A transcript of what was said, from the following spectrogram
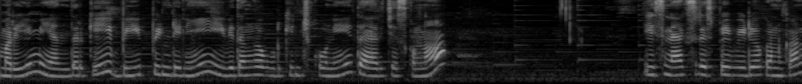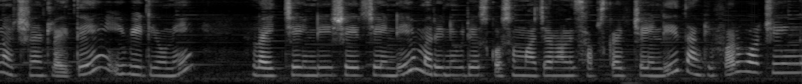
మరి మీ అందరికీ బీప్ పిండిని ఈ విధంగా ఉడికించుకొని తయారు చేసుకున్న ఈ స్నాక్స్ రెసిపీ వీడియో కనుక నచ్చినట్లయితే ఈ వీడియోని లైక్ చేయండి షేర్ చేయండి. మరిన్ని వీడియోస్ కోసం మా ఛానల్ని సబ్స్క్రైబ్ చేయండి. థ్యాంక్ యూ ఫర్ వాచింగ్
